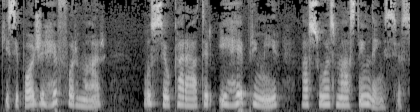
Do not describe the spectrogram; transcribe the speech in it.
que se pode reformar o seu caráter e reprimir as suas más tendências.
